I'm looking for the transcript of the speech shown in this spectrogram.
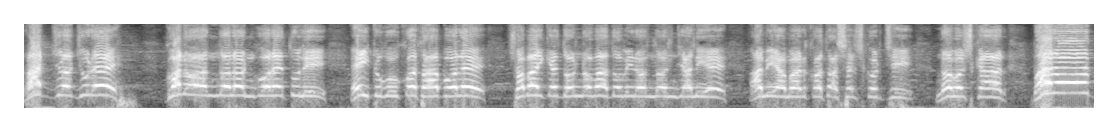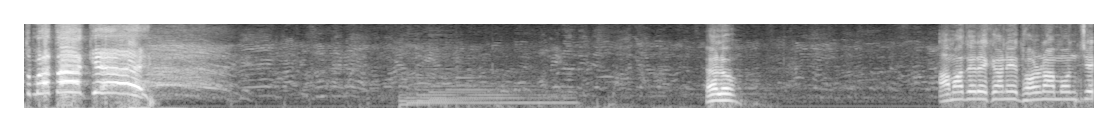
রাজ্য জুড়ে গণ আন্দোলন গড়ে তুলি। এইটুকু কথা বলে সবাইকে ধন্যবাদ, অভিনন্দন জানিয়ে আমি আমার কথা শেষ করছি। নমস্কার। ভারত মাতা কে হ্যালো আমাদের এখানে ধর্ণা মঞ্চে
